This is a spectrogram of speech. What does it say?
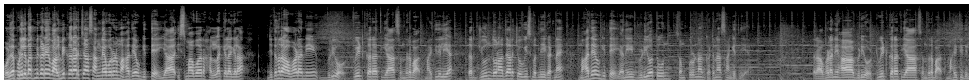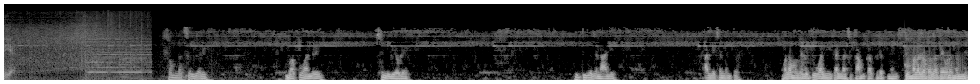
वळूया पुढील बातमीकडे वाल्मिक कराडच्या सांगण्यावरून महादेव गित्ते या इस्मावर हल्ला केला गेला. जितेंद्र आव्हाडांनी व्हिडिओ ट्विट करत या संदर्भात माहिती दिली आहे. तर जून दोन हजार चोवीस मधली ही घटना आहे. महादेव गीते यांनी व्हिडिओतून संपूर्ण घटना सांगितली आहे. तर आव्हाडांनी हा व्हिडिओ ट्विट करत या संदर्भात माहिती दिली आहे. सोमनाथ सलगरे बापू आंधळे सुनील एवढे हे जण आले? आल्याच्यानंतर मला म्हणाले तू वाल्मिकांनाचं काम का करत नाही? ते मला जाता जाता एवढं म्हणले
